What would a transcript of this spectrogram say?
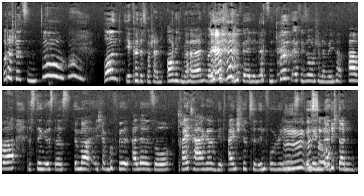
Unterstützen. Und ihr könnt es wahrscheinlich auch nicht mehr hören, weil ich das ungefähr in den letzten fünf Episoden schon erwähnt habe. Aber das Ding ist, dass immer, ich habe Gefühl, alle so drei Tage wird ein Schnipsel Info released Mm, und den so. werde ich dann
